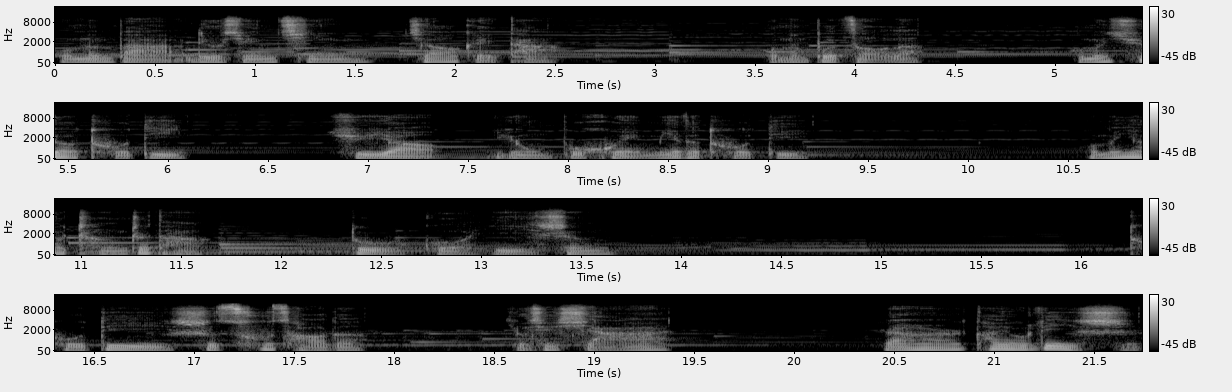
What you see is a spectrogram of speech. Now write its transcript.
我们把六弦琴交给他。我们不走了，我们需要土地，需要永不毁灭的土地。我们要乘着它度过一生。土地是粗糙的，有些狭隘，然而它有历史。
